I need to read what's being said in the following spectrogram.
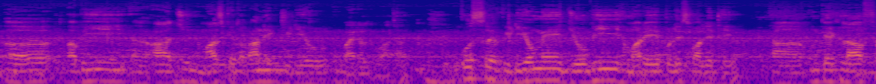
अभी आज नमाज़ के दौरान एक वीडियो वायरल हुआ था उस वीडियो में जो भी हमारे पुलिस वाले थे उनके खिलाफ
